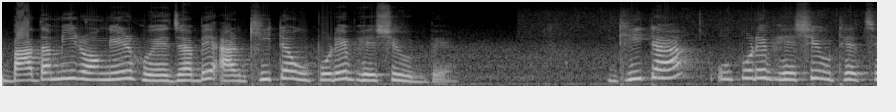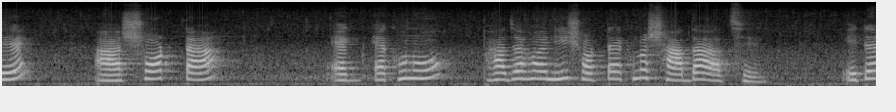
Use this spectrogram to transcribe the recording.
বাদামি রঙের হয়ে যাবে আর ঘিটা উপরে ভেসে উঠবে। ঘিটা উপরে ভেসে উঠেছে আর এক, এখনও ভাজা হয়নি শরটা এখনও সাদা আছে। এটা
